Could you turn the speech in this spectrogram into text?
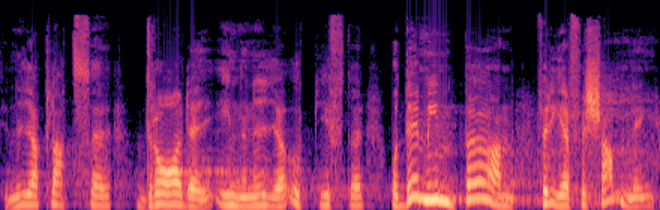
till nya platser, drar dig in i nya uppgifter. Och det är min bön för er församling.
